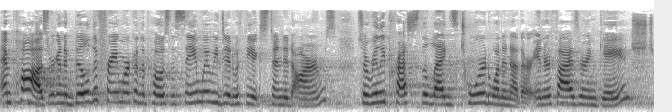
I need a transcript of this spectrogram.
And pause. We're going to build the framework and the pose the same way we did with the extended arms. So really press the legs toward one another. Inner thighs are engaged.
